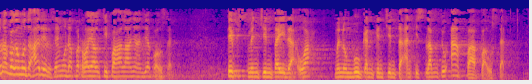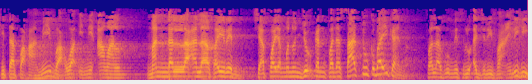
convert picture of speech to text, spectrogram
Kenapa kamu tak hadir? Saya mau dapat royalti pahalanya aja Pak Ustaz. Tips mencintai dakwah, menumbuhkan kecintaan Islam itu apa Pak Ustaz? Kita pahami bahwa ini amal. Mandalla ala khairin. Siapa yang menunjukkan pada satu kebaikan falahu mithlu ajri fa'ilihi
